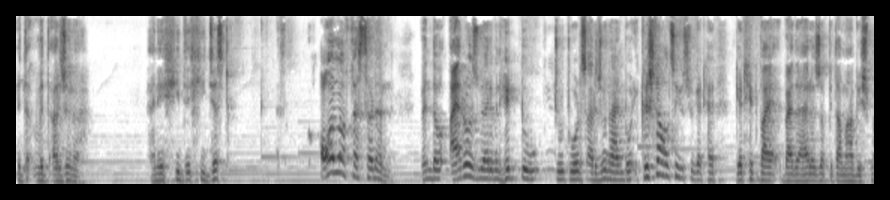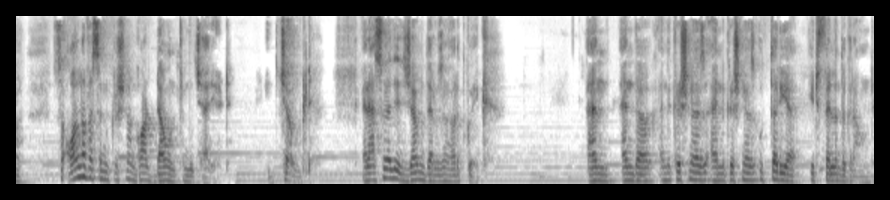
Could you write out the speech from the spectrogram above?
with, with Arjuna. And he, he, he just all of a sudden, when the arrows were even hit to, to towards Arjuna and to, Krishna also used to get get hit by, by the arrows of Pitamaha Bhishma. So all of a sudden, Krishna got down from the chariot. He jumped, and as soon as he jumped, there was an earthquake. And and the and the Krishna's and Krishna's uttariya it fell on the ground.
